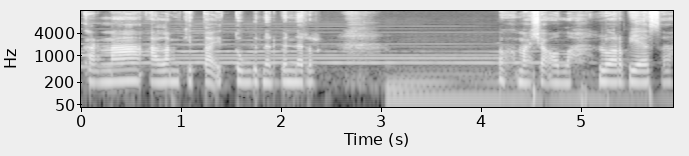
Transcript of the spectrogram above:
Karena alam kita itu bener-bener oh Masya Allah luar biasa.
